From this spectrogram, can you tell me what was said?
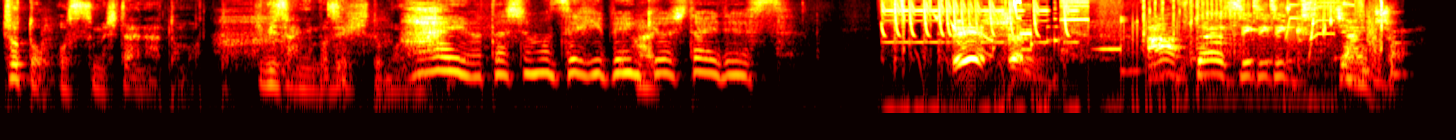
ちょっとお勧めしたいなと思って日比さんにもぜひと思います。はい私もぜひ勉強したいです。After 66 junction.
